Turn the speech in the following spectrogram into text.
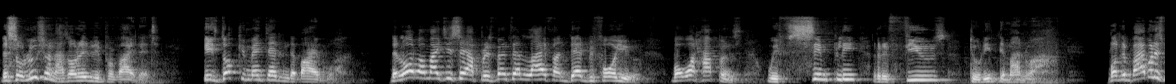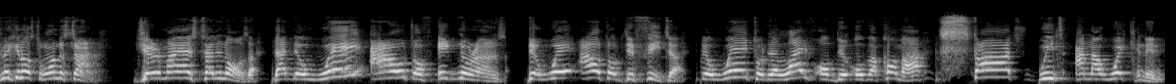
The solution has already been provided. It's documented in the Bible. The Lord Almighty said, I presented life and death before you. But what happens? We simply refuse to read the manual. But the Bible is making us to understand. Jeremiah is telling us that the way out of ignorance, the way out of defeat, the way to the life of the overcomer starts with an awakening.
